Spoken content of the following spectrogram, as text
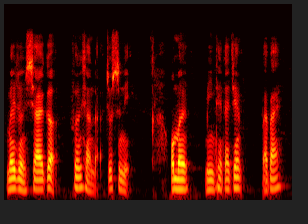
没准下一个分享的就是你。我们明天再见，拜拜。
